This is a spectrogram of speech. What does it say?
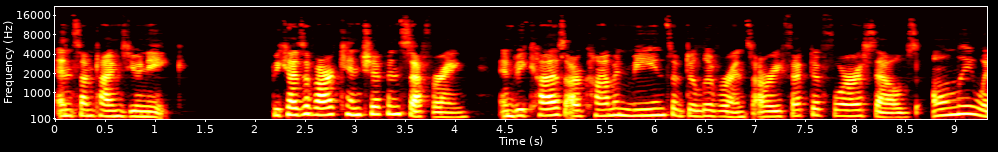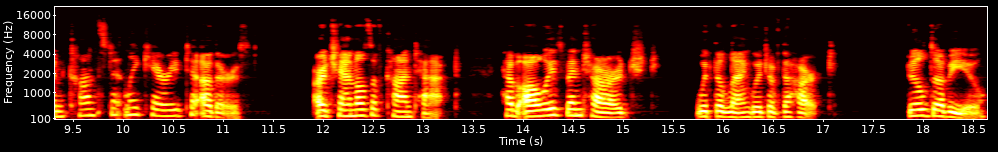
and sometimes unique. Because of our kinship and suffering, and because our common means of deliverance are effective for ourselves only when constantly carried to others, our channels of contact have always been charged with the language of the heart. Bill W.,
